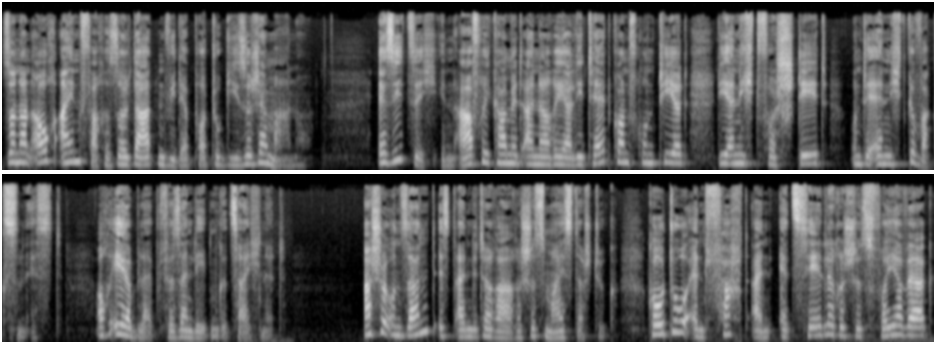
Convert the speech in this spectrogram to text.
sondern auch einfache Soldaten wie der Portugiese Germano. Er sieht sich in Afrika mit einer Realität konfrontiert, die er nicht versteht und der er nicht gewachsen ist. Auch er bleibt für sein Leben gezeichnet. Asche und Sand ist ein literarisches Meisterstück. Couto entfacht ein erzählerisches Feuerwerk,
